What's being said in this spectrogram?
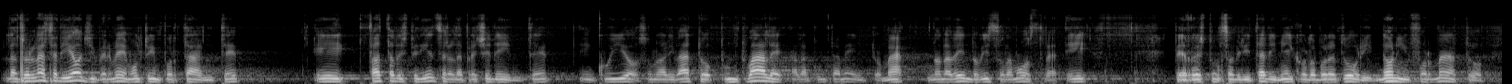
la giornata di oggi per me è molto importante e fatta l'esperienza della precedente, in cui io sono arrivato puntuale all'appuntamento, ma non avendo visto la mostra e per responsabilità dei miei collaboratori non informato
